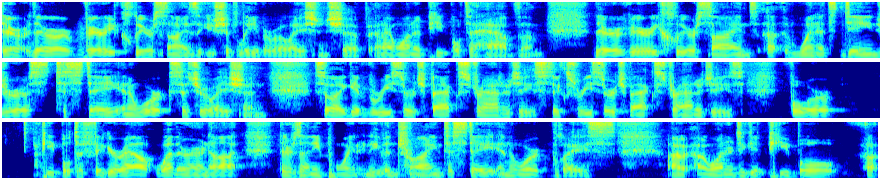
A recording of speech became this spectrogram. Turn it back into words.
there there are very clear signs that you should leave a relationship and i wanted people to have them there are very clear signs uh, when it's dangerous to stay in a work situation so i give research backed strategies six research backed strategies for people to figure out whether or not there's any point in even trying to stay in the workplace. I, I wanted to give people uh,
